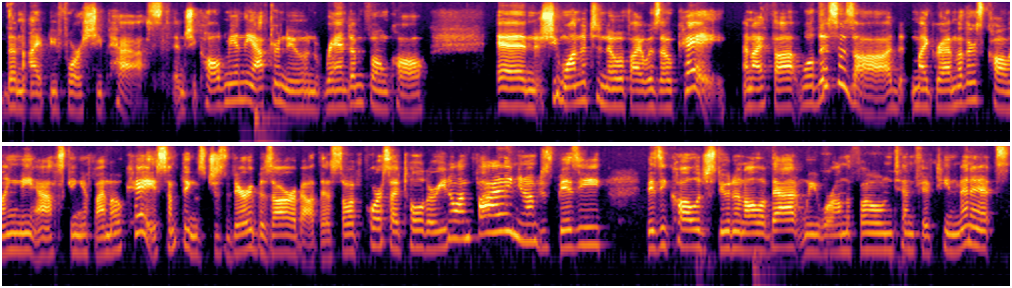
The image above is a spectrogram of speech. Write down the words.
the night before she passed. And she called me in the afternoon, random phone call. And she wanted to know if I was okay. And I thought, well, this is odd. My grandmother's calling me asking if I'm okay. Something's just very bizarre about this. So, of course, I told her, you know, I'm fine. You know, I'm just busy busy college student, all of that. And We were on the phone 10, 15 minutes.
